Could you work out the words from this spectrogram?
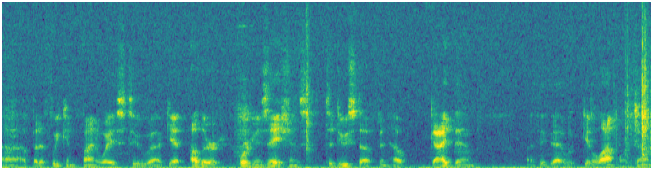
Uh, But if we can find ways to uh, get other organizations to do stuff and help guide them, I think that would get a lot more done.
